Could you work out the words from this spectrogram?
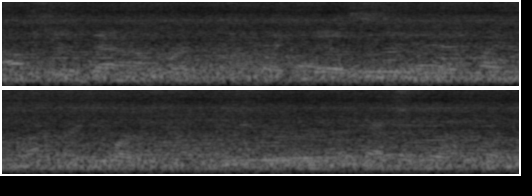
I'll sit down like this and work. That's what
